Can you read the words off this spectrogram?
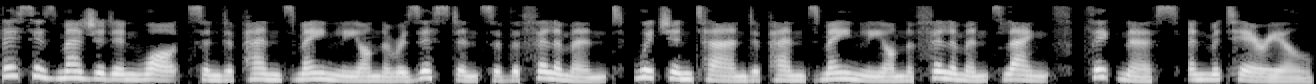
This is measured in watts and depends mainly on the resistance of the filament, which in turn depends mainly on the filament's length, thickness, and material.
